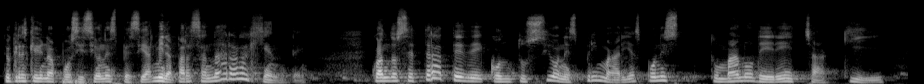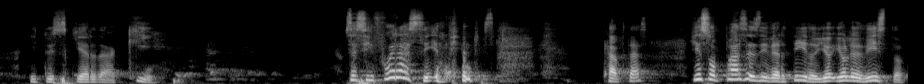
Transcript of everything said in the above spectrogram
¿Tú crees que hay una posición especial? Mira, para sanar a la gente, cuando se trate de contusiones primarias, pones tu mano derecha aquí y tu izquierda aquí. O sea, si fuera así, ¿entiendes? ¿Captas? Y eso pasa, es divertido. Yo, yo lo he visto.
